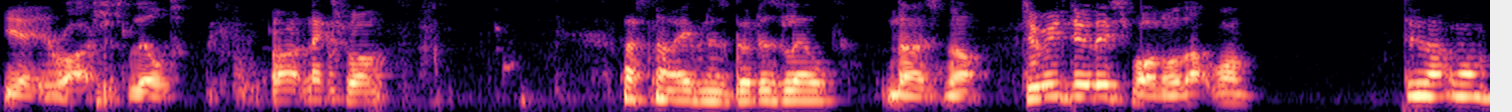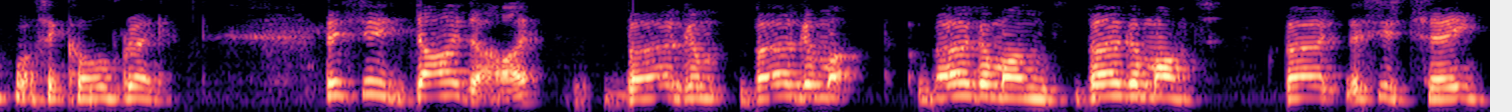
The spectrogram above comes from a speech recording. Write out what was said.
Yeah, you're right. It's just lilt. All right, next one. that's not even as good as lilt. No, it's not. Do we do this one or that one? Do that one. What's it called, Greg? This is Die Die Bergam Bergamot Bergamot Bergamot. Ber- this is tea.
